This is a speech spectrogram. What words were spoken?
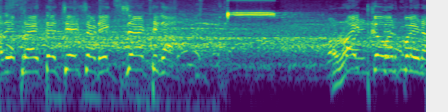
అదే ప్రయత్నం చేశాడు. ఎగ్జాక్ట్గా. రైట్ కవర్ పైన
